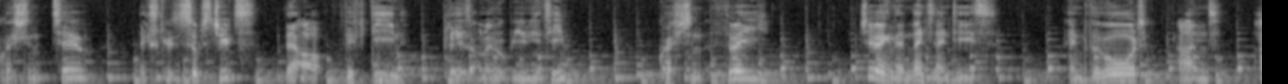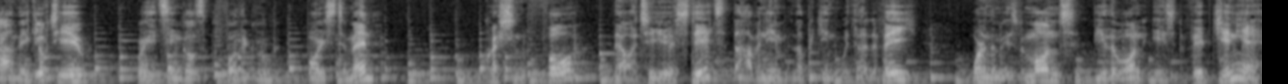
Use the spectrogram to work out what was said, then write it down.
Question 2. Excluding substitutes, there are 15 players on a rugby union team. Question 3. During the 1990s, End of the Road and I'll Make Love to You were hit singles for the group Boyz II Men. Question 4. There are two US states that have a name that begin with the letter V. One of them is Vermont, the other one is Virginia.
